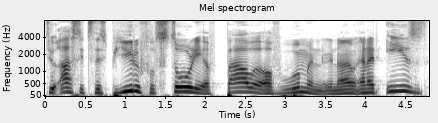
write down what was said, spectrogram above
to us, it's this beautiful story of power of woman, you know, and it is,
